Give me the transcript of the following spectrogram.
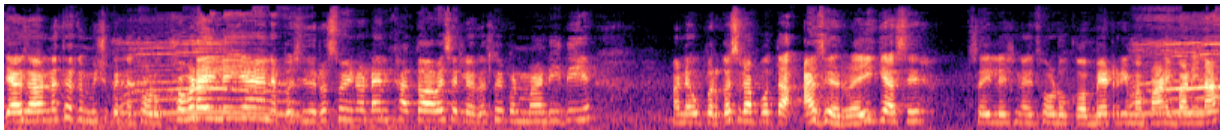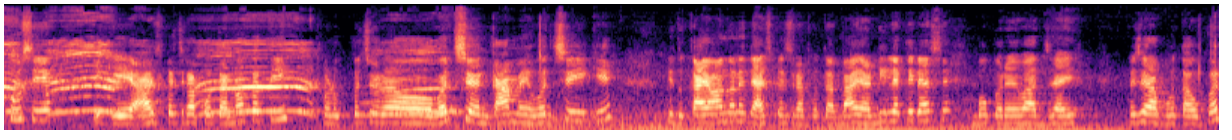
ત્યાં જવાનું નથી થતું, મીશુબેનને થોડુંક ખવડાવી લઈએ અને પછી રસોઈનો ટાઈમ થતો આવે છે, એટલે રસોઈ પણ માંડી દઈએ. અને ઉપર કચરા પોતા આજે રહી ગયા છે. શૈલેષને થોડુંક બેટરીમાં પાણી પાણી નાખવું છે, એ કે આજ કચરા પોતા ન કરતી થોડુંક કચરો વધશે અને કામે વધશે એ કે. કીધું, કાંઈ વાંધો નથી, આજ કચરા પોતા બાયા ડીલે કર્યા છે. બપોરે વાત જાય કચરા પોતા ઉપર.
